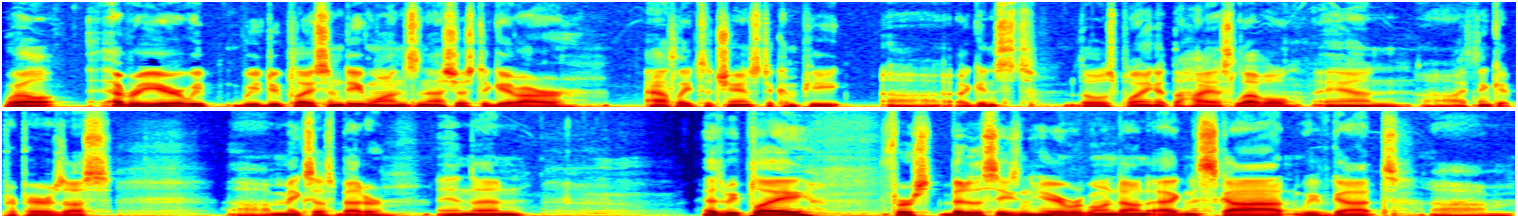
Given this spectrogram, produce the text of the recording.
Well, every year we we do play some D1s, and that's just to give our athletes a chance to compete uh, against those playing at the highest level, and uh, I think it prepares us uh, makes us better. And then as we play first bit of the season here, we're going down to Agnes Scott. We've got um,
